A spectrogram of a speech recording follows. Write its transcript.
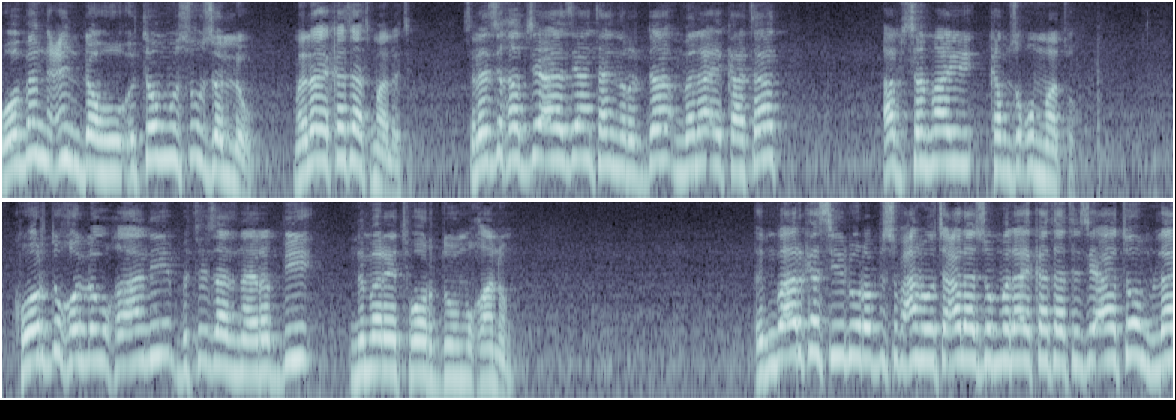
ومن عنده اتومسو زلو. ملائكتات مالتي. سلازي خبزي ازي أنت نردا ملائكتات أب سماي كم كوردو خلو خاني بتزازنا ربي نمريت وردو مخانم انبارك سيلو رب سبحانه وتعالى زم ملائكتات زياتهم لا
